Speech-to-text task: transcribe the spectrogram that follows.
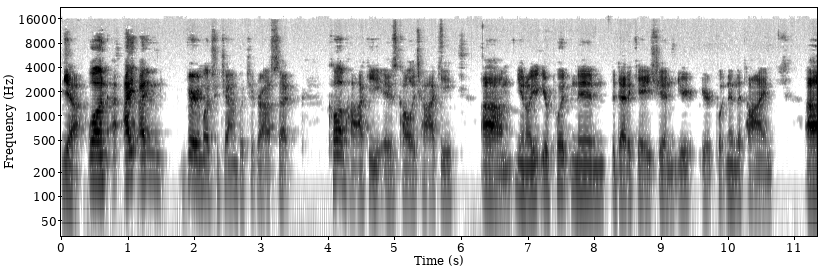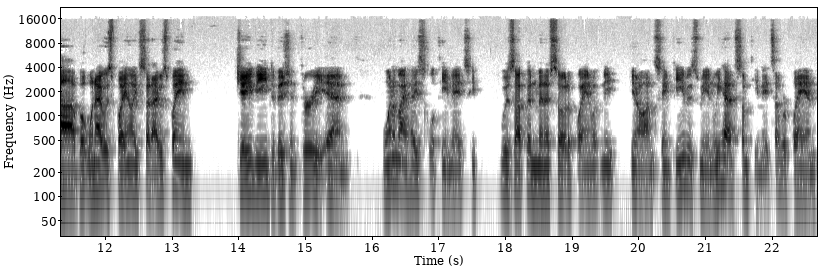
Yeah. Well, and I, I'm very much a John Buccigross that club hockey is college hockey. Um, you know, you're putting in the dedication, you're, you're putting in the time. Uh, but when I was playing, like I said, I was playing JV Division three, and one of my high school teammates, he was up in Minnesota playing with me, you know, on the same team as me, and we had some teammates that were playing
